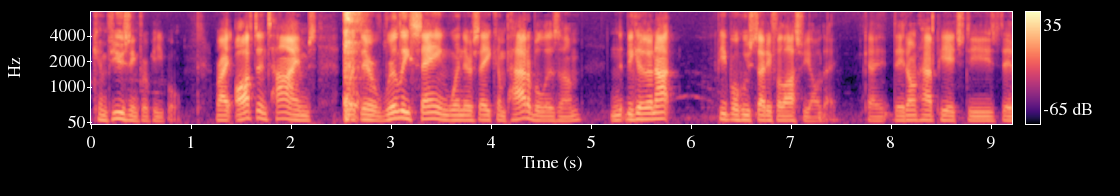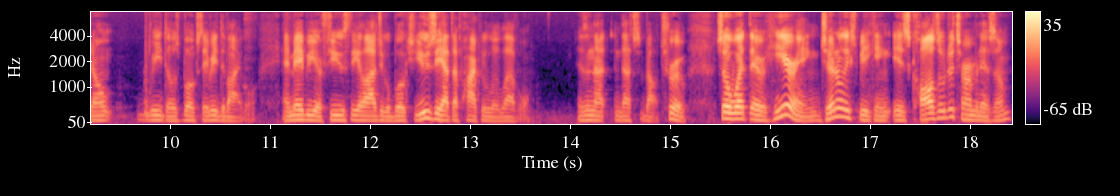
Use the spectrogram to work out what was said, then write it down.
confusing for people, right? Oftentimes, what they're really saying when they say compatibilism, because they're not people who study philosophy all day, okay? They don't have PhDs, they don't read those books, they read the Bible, and maybe a few theological books, usually at the popular level. Isn't that that's about true? So what they're hearing, generally speaking, is causal determinism.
